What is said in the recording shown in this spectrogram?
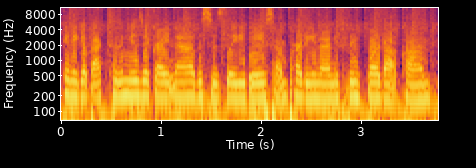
Gonna get back to the music right now. This is Lady Bass on Party934.com.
